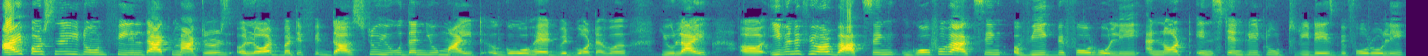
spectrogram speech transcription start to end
I personally don't feel that matters a lot, but if it does to you, then you might uh, go ahead with whatever you like. Uh, even if you are waxing, go for waxing a week before Holi and not instantly two three days before Holi.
